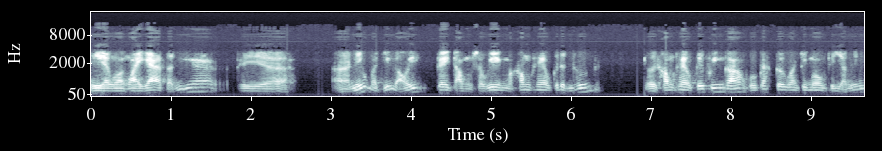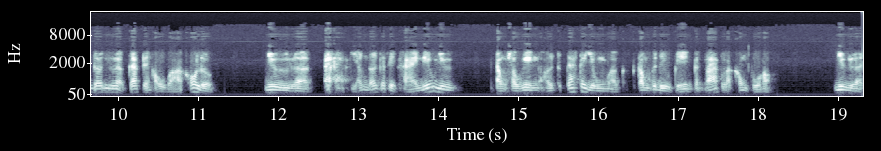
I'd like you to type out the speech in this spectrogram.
Thì à, ngoài, ngoài ra tỉnh thì à, à, nếu mà chuyển đổi cây trồng sầu riêng mà không theo cái định hướng rồi không theo cái khuyến cáo của các cơ quan chuyên môn thì dẫn đến là các cái hậu quả khó lường như là dẫn đến cái thiệt hại nếu như trồng sầu riêng ở các cái vùng mà trong cái điều kiện canh tác là không phù hợp. Như là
